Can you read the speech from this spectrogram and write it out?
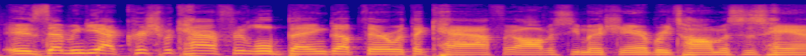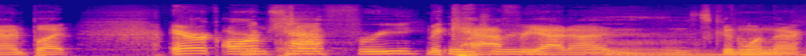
is I mean, yeah, Chris McCaffrey a little banged up there with the calf. I obviously mentioned Ambry Thomas's hand, but Arik Armstead, McCaffrey, McCaffrey, yeah, no, it's a good one there.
